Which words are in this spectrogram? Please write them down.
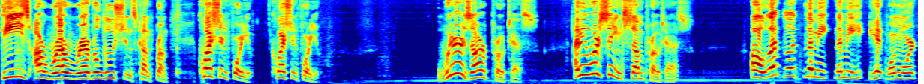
These are where revolutions come from. Question for you. Question for you. Where is our protests? I mean, we're seeing some protests. Oh, let, let, let me let me hit one more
